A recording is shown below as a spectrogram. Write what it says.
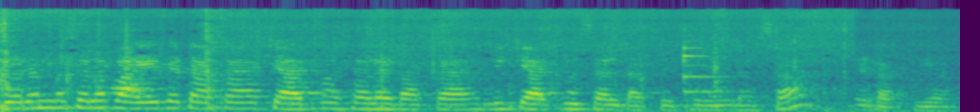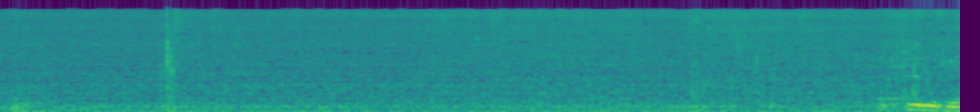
गरम मसाला पाहिजे तर टाका चाट मसाला टाका. मी चाट मसाला टाकते थोडासा. टाकूया आपण. घेऊ.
